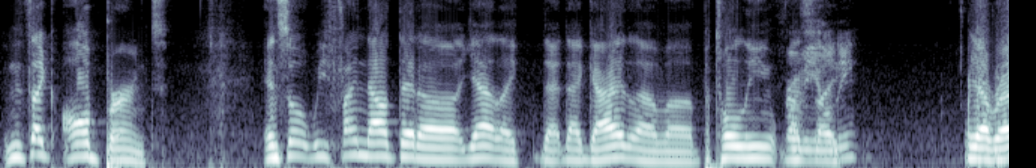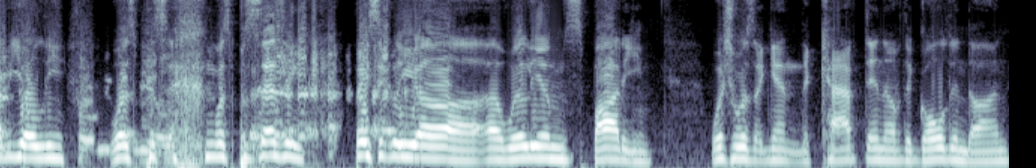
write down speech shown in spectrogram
And it's like all burnt. And so we find out that uh yeah like that that guy uh, uh Patolli was ravioli. like Yeah, Ravioli was ravioli. poss- was possessing basically uh, uh William's body, which was again the captain of the Golden Dawn.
